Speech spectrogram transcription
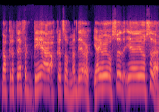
det er akkurat det. For det er akkurat samme. Jeg gjør jo også, jeg gjør også det.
